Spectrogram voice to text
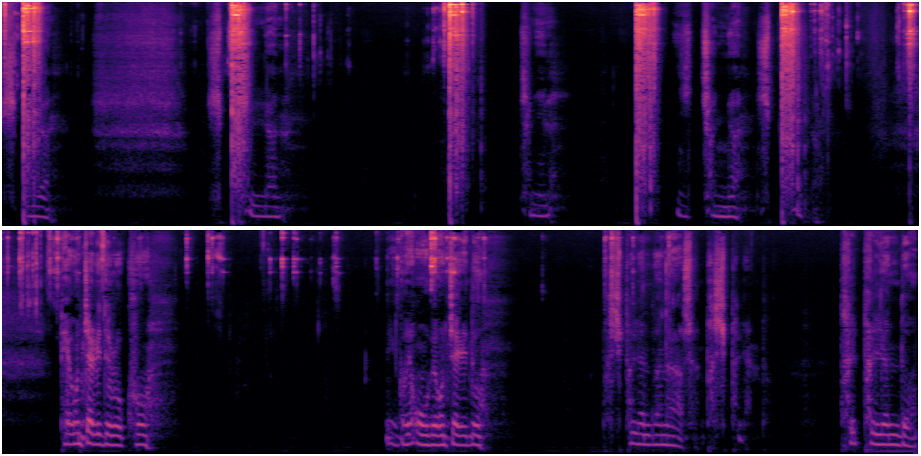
십이년, 십칠년, 천일, 이천년, 십칠년. 백원짜리도 그렇고 이거 500원짜리도 88년도 하나 나왔어요. 88년도. 88년도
